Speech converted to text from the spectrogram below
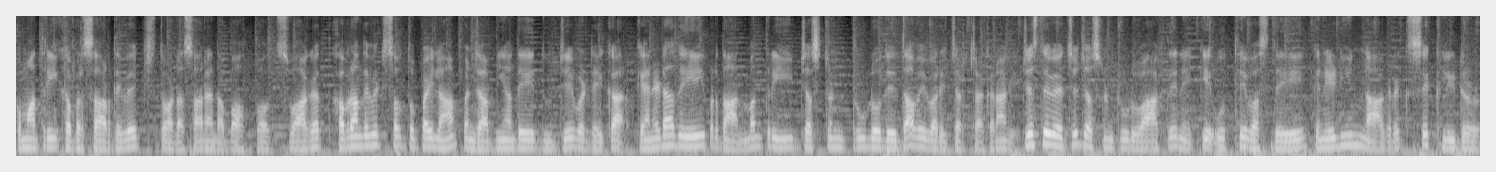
ਕੌਮਾਂਤਰੀ ਖਬਰਸਾਰ ਦੇ ਵਿੱਚ ਤੁਹਾਡਾ ਸਾਰਿਆਂ ਦਾ ਬਹੁਤ-ਬਹੁਤ ਸਵਾਗਤ। ਖਬਰਾਂ ਦੇ ਵਿੱਚ ਸਭ ਤੋਂ ਪਹਿਲਾਂ ਪੰਜਾਬੀਆਂ ਦੇ ਦੂਜੇ ਵੱਡੇ ਘਰ, ਕੈਨੇਡਾ ਦੇ ਪ੍ਰਧਾਨ ਮੰਤਰੀ ਜਸਟਨ ਟਰੂਡੋ ਦੇ ਦਾਅਵੇ ਬਾਰੇ ਚਰਚਾ ਕਰਾਂਗੇ, ਜਿਸ ਦੇ ਵਿੱਚ ਜਸਟਨ ਟਰੂਡੋ ਆਖਦੇ ਨੇ ਕਿ ਉੱਥੇ ਵਸਦੇ ਕੈਨੇਡੀਅਨ ਨਾਗਰਿਕ ਸਿੱਖ ਲੀਡਰ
